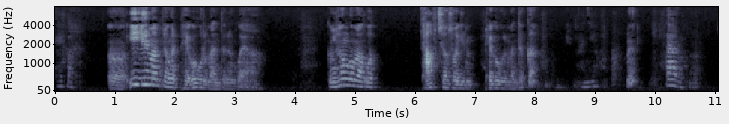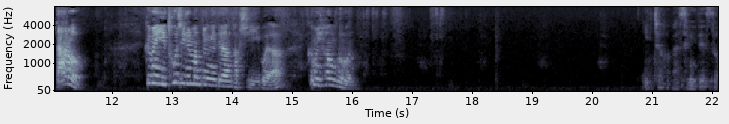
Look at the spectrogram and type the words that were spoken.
100억. 어, 이 1만 평을 100억으로 만드는 거야. 그럼 현금하고 다 합쳐서 100억을 만들까? 아니요. 따로. 따로. 그러면 이 토지 1만 평에 대한 값이 이거야. 그러면 현금은 이차가 발생이 됐어.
